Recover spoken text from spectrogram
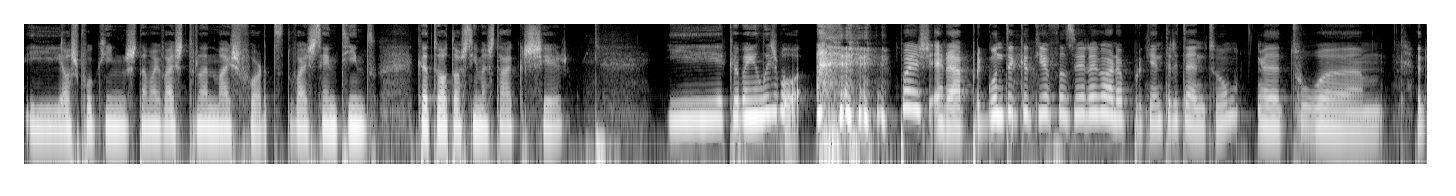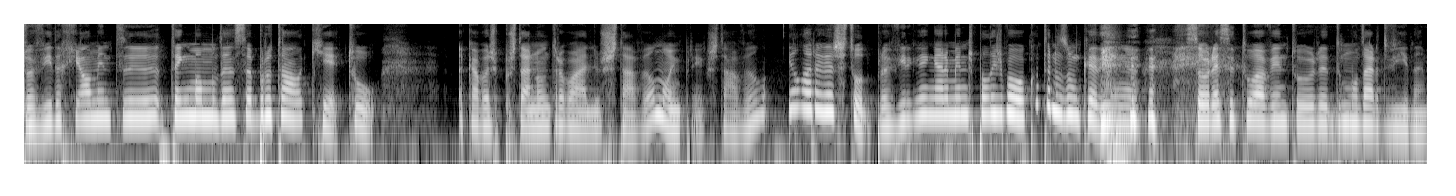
e aos pouquinhos também vais te tornando mais forte, tu vais sentindo que a tua autoestima está a crescer. E acabei em Lisboa. Pois, era a pergunta que eu te ia fazer agora, porque entretanto a tua, a tua vida realmente tem uma mudança brutal, que é tu acabas por estar num trabalho estável, num emprego estável, e largas tudo para vir ganhar menos para Lisboa. Conta-nos um bocadinho sobre essa tua aventura de mudar de vida.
